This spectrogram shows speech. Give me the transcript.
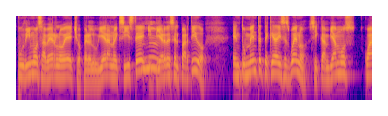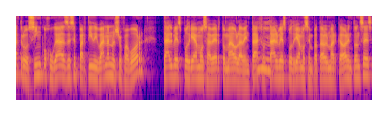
pudimos haberlo hecho, pero el hubiera no existe y pierdes el partido. En tu mente te queda, dices, bueno, si cambiamos cuatro o cinco jugadas de ese partido y van a nuestro favor, tal vez podríamos haber tomado la ventaja o tal vez podríamos empatar el marcador. Entonces,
